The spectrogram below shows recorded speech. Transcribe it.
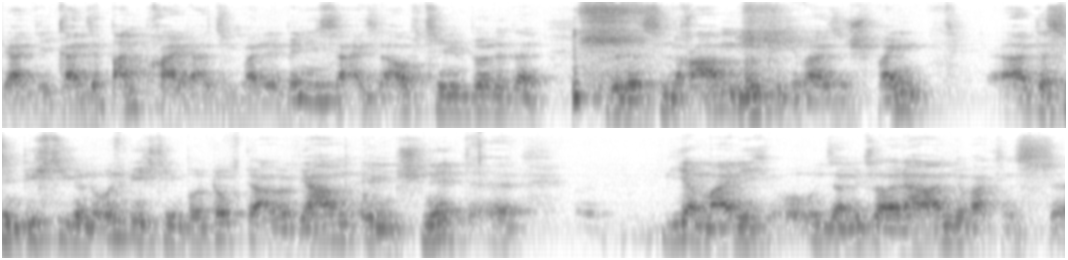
ja, die ganze Bandbreite. Also ich meine, wenn ich es mhm. einzeln aufzählen würde, dann würde es einen Rahmen möglicherweise sprengen. Äh, das sind wichtige und unwichtige Produkte, aber wir haben im Schnitt äh, wir meine ich unser mittlerweile herangewachsenes äh,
